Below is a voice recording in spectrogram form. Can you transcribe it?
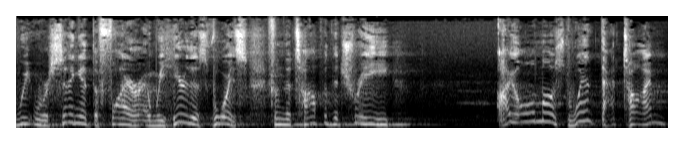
we were sitting at the fire and we hear this voice from the top of the tree. I almost went that time.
